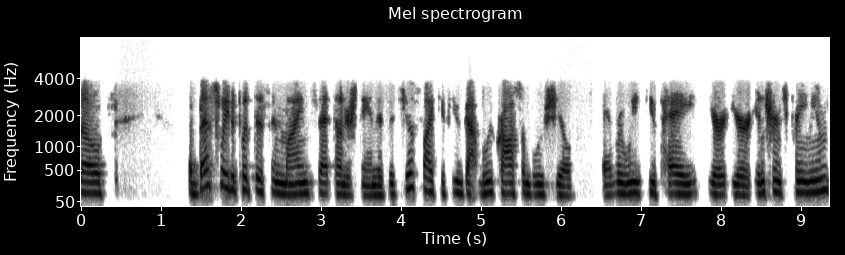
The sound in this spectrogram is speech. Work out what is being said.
So the best way to put this in mindset to understand is it's just like if you've got Blue Cross and Blue Shield. Every week you pay your, your insurance premiums.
